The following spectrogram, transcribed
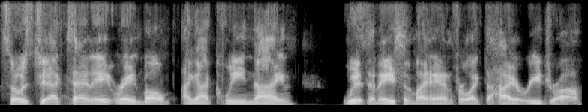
So it's Jack 10, 8 rainbow. I got Queen 9 with an ace in my hand for like the higher redraw.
